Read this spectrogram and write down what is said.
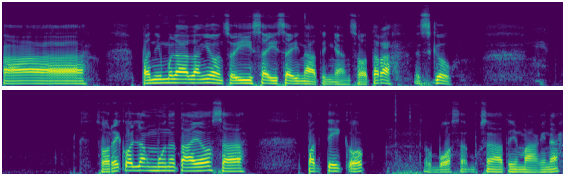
Ah, panimula lang yon. So, isa-isain natin yan. So, tara, let's go. So, recall lang muna tayo sa pag-take off. So, bukas, buksan natin yung makina.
